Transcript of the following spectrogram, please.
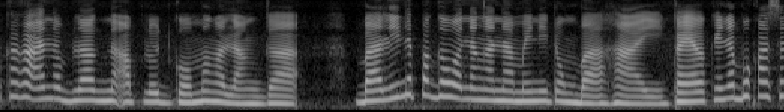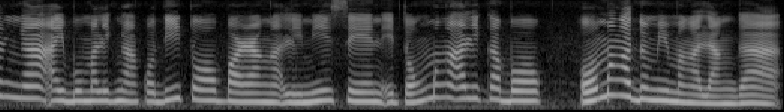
nakaraan na vlog na upload ko mga langga. Bali, napagawa na nga namin itong bahay. Kaya kinabukasan nga ay bumalik nga ako dito para nga linisin itong mga alikabok o mga dumi mga langga.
